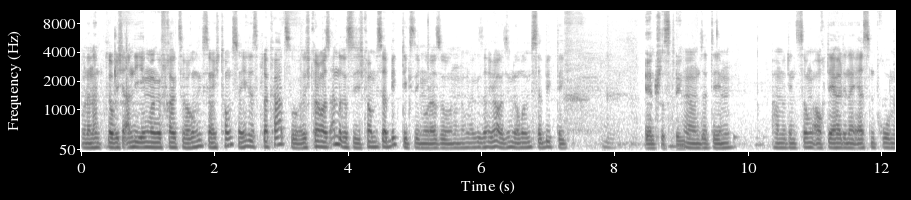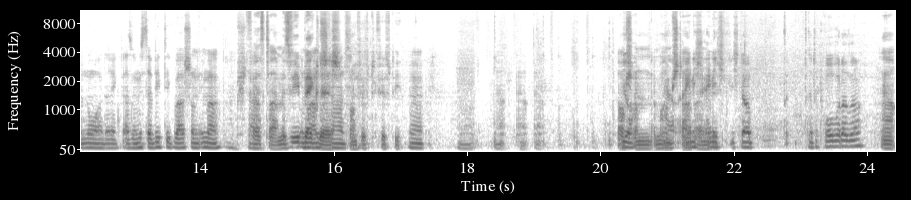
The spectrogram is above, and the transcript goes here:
Und dann hat, glaube ich, Andy irgendwann gefragt, so, warum singst du eigentlich Thompson? Hier das Plakat so. Also ich kann auch was anderes singen, ich kann Mr. Big Dick singen oder so. Und dann haben wir gesagt, ja, sing doch mal Mr. Big Dick. Interesting. Ja, und seitdem haben wir den Song, auch der halt in der ersten Pro mit Noah direkt. Also Mr. Big Dick war schon immer. First time. Ist wie Backlash von 50-50. Ja. Auch Ja. schon immer Ja, am Start. eigentlich, eigentlich, ich glaube, dritte Probe oder so. Ja.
